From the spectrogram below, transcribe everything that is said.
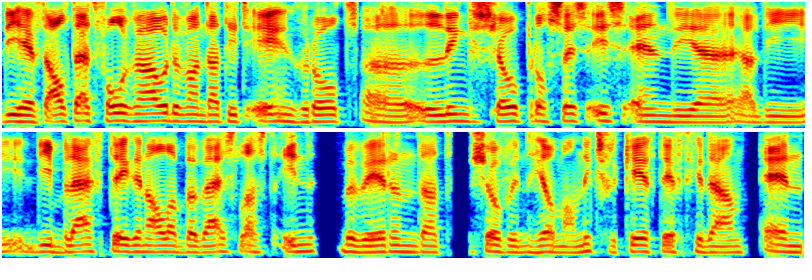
die heeft altijd volgehouden van dat dit één groot uh, links showproces is en die, uh, die, die blijft tegen alle bewijslast in beweren dat Chauvin helemaal niks verkeerd heeft gedaan. En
